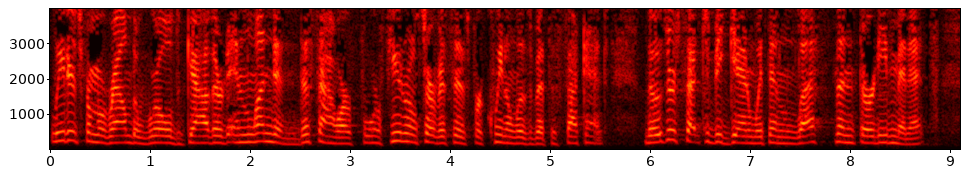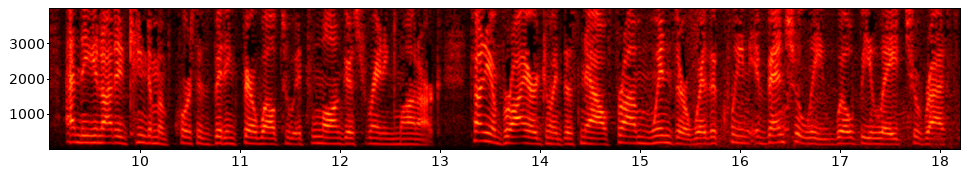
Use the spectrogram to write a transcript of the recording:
Leaders from around the world gathered in London this hour for funeral services for Queen Elizabeth II. Those are set to begin within less than 30 minutes. And the United Kingdom, of course, is bidding farewell to its longest reigning monarch. Tanya Breyer joins us now from Windsor, where the Queen eventually will be laid to rest.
